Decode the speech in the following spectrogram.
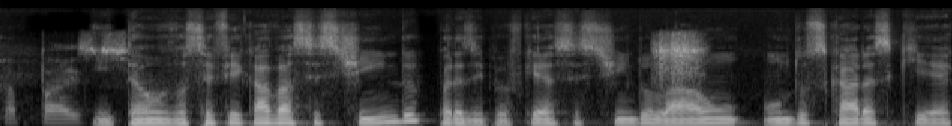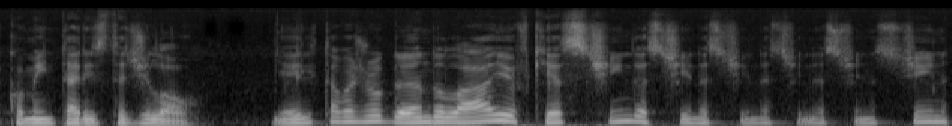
Rapaz, então você ficava assistindo, por exemplo, eu fiquei assistindo lá um, um dos caras que é comentarista de LoL. E aí ele tava jogando lá e eu fiquei assistindo, assistindo, assistindo, assistindo, assistindo, assistindo.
